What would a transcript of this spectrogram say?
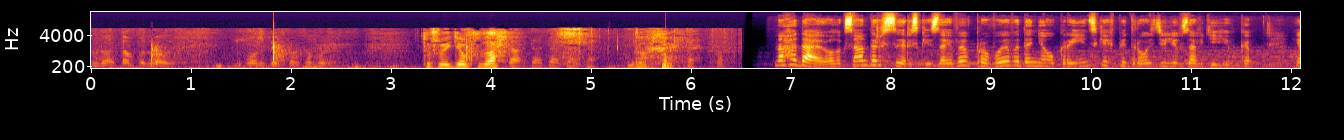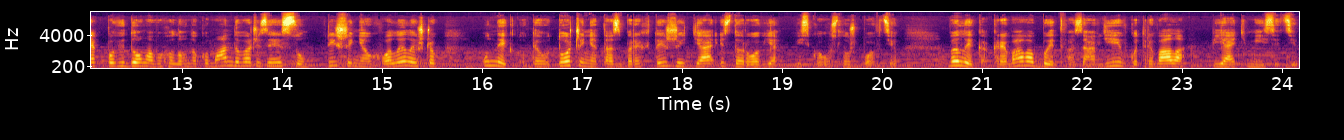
Туда, там подвалы. Вон вверх на заборе. То что, идем туда? Да, да, да, да, да. Добре. Нагадаю, Олександр Сирський заявив про виведення українських підрозділів з Авдіївки. Як повідомив головнокомандувач ЗСУ, рішення ухвалили, щоб уникнути оточення та зберегти життя і здоров'я військовослужбовців. Велика кривава битва за Авдіївку тривала 5 місяців.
